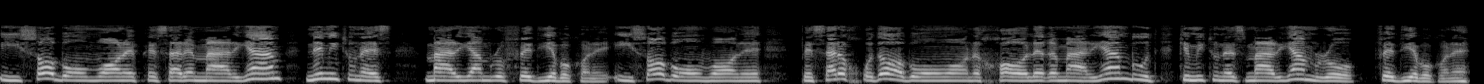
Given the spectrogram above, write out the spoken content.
عیسی به عنوان پسر مریم نمی‌تونست مریم رو فدیه بکنه. عیسی به عنوان پسر خدا به عنوان خالق مریم بود که می‌تونست مریم رو فدیه بکنه.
